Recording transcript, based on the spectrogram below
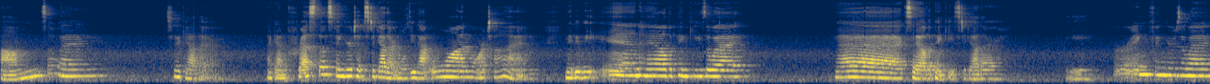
thumbs away, together. Again, press those fingertips together and we'll do that one more time. Maybe we inhale the pinkies away Exhale the pinkies together. The ring fingers away.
